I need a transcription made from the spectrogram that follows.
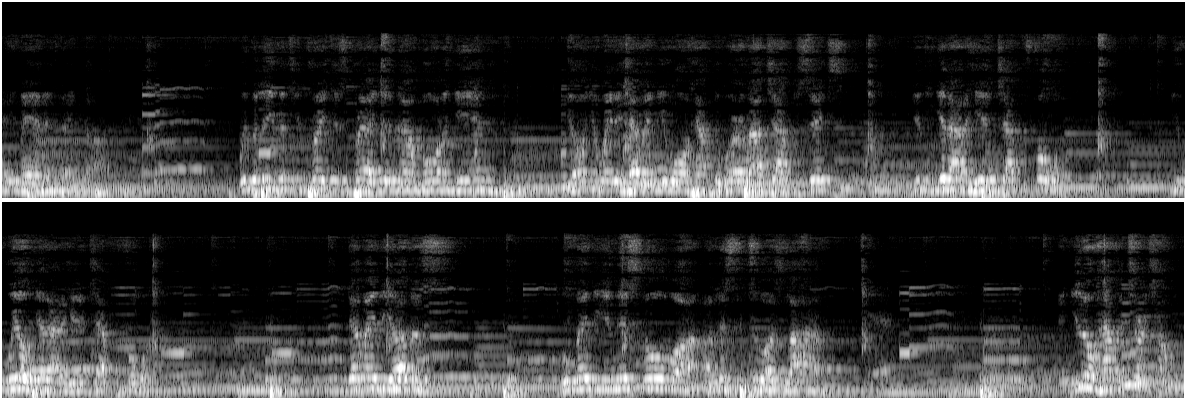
Amen and thank God. We believe if you prayed this prayer, you're now born again. You're on your way to heaven. You won't have to worry about chapter 6. You can get out of here in chapter 4. You will get out of here in chapter 4. There may be others who may be in this room or, or listen to us live. And you don't have a church home.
